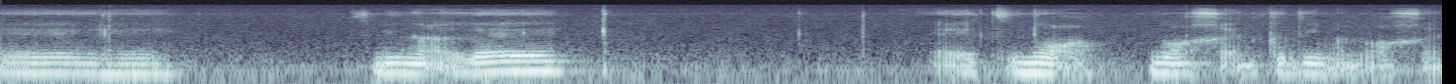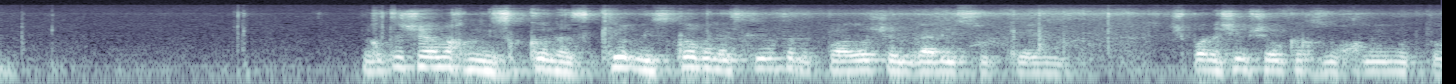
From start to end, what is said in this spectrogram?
אה, מי נעלה? את נועה, נועה חן, קדימה נועה חן. אני רוצה שהיום אנחנו נזכור, נזכיר, נזכור ונזכיר קצת את פועלו של גלי סוכניק. יש פה אנשים שלא כך זוכרים אותו,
